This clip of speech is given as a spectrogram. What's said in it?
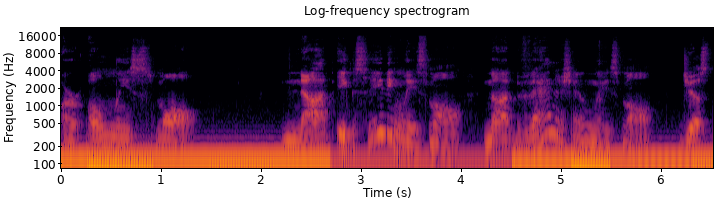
are only small. Not exceedingly small, not vanishingly small, just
